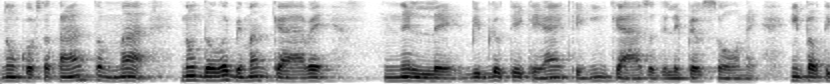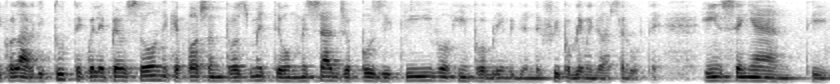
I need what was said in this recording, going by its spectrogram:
non costa tanto, ma non dovrebbe mancare nelle biblioteche e anche in casa delle persone, in particolare di tutte quelle persone che possano trasmettere un messaggio positivo problemi sui problemi della salute, insegnanti,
